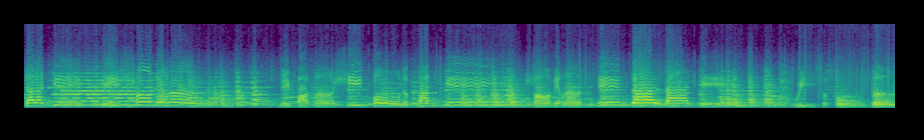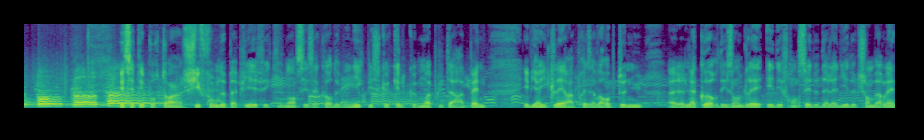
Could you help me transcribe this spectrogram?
Daladier et Chamberlain n'est pas un chiffon de. Oui, ce sont de bons copains. Et c'était pourtant un chiffon de papier, effectivement, ces accords de Munich, puisque quelques mois plus tard à peine, eh bien, Hitler, après avoir obtenu euh, l'accord des Anglais et des Français de Daladier et de Chamberlain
